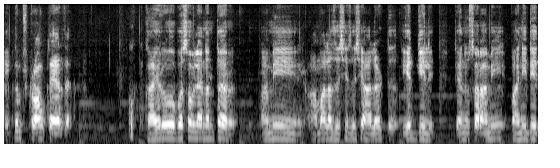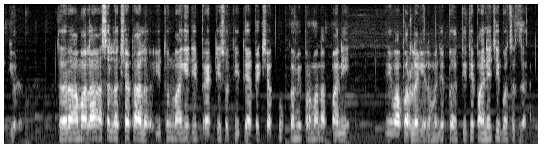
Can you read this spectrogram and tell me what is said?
एकदम स्ट्रॉंग तयार झाली. कायरो बसवल्यानंतर आम्ही आम्हाला जसे जसे अलर्ट येत गेले त्यानुसार आम्ही पाणी देत गेलो. तर आम्हाला असं लक्षात आलं इथून मागे जी प्रॅक्टिस होती त्यापेक्षा खूप कमी प्रमाणात पाणी वापरलं गेलं. म्हणजे प- तिथे पाण्याची बचत झाली.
